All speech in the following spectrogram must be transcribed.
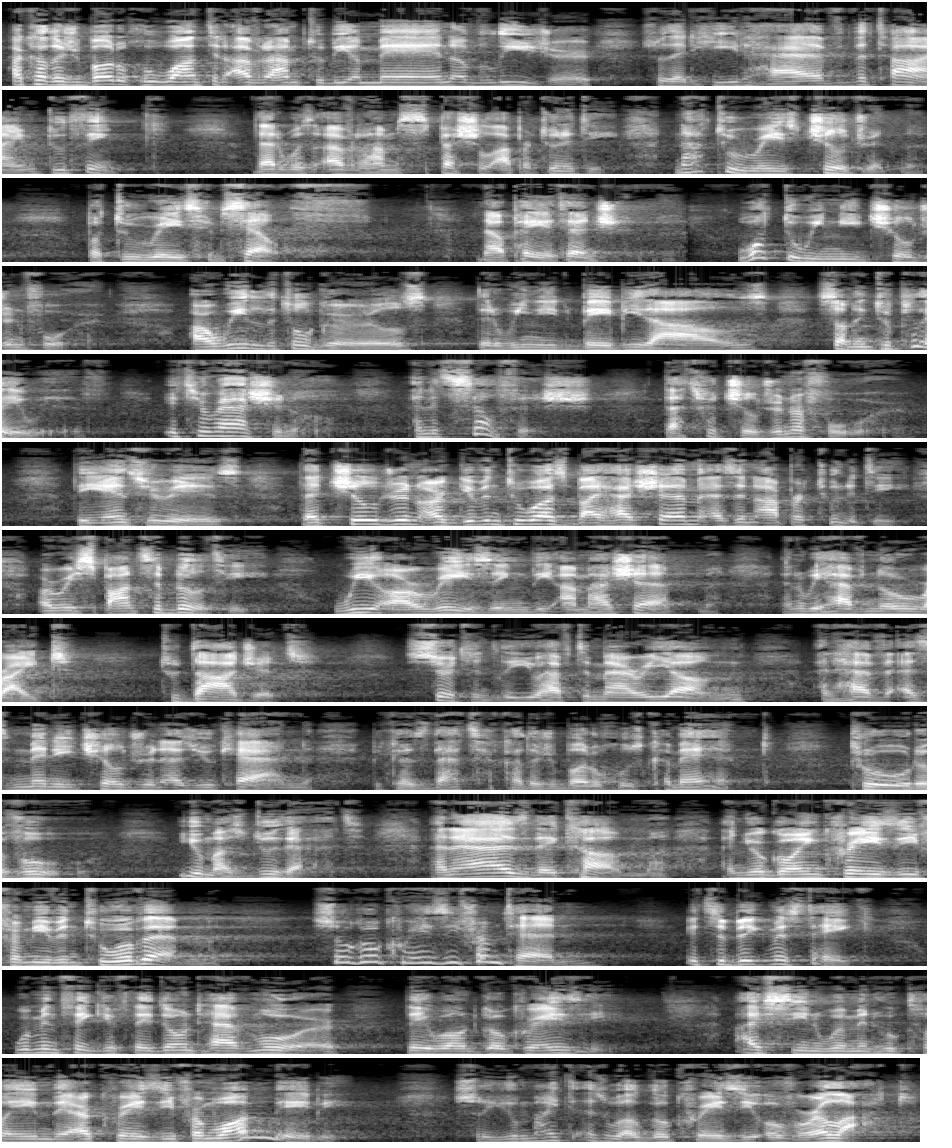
HaKadosh Baruch Hu wanted Avraham to be a man of leisure so that he'd have the time to think. That was Avraham's special opportunity, not to raise children, but to raise himself. Now pay attention. What do we need children for? Are we little girls that we need baby dolls, something to play with? It's irrational and it's selfish. That's what children are for. The answer is that children are given to us by Hashem as an opportunity, a responsibility, we are raising the Am Hashem, and we have no right to dodge it. Certainly, you have to marry young and have as many children as you can, because that's Hakadosh Baruch Hu's command. Pru'uravu. You must do that. And as they come, and you're going crazy from even two of them, so go crazy from ten. It's a big mistake. Women think if they don't have more, they won't go crazy. I've seen women who claim they are crazy from one baby so you might as well go crazy over a lot.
